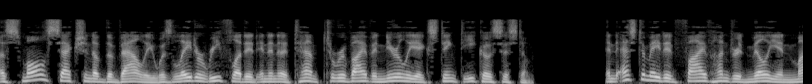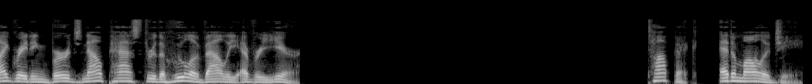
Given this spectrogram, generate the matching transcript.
A small section of the valley was later reflooded in an attempt to revive a nearly extinct ecosystem. An estimated 500 million migrating birds now pass through the Hula Valley every year. Etymology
